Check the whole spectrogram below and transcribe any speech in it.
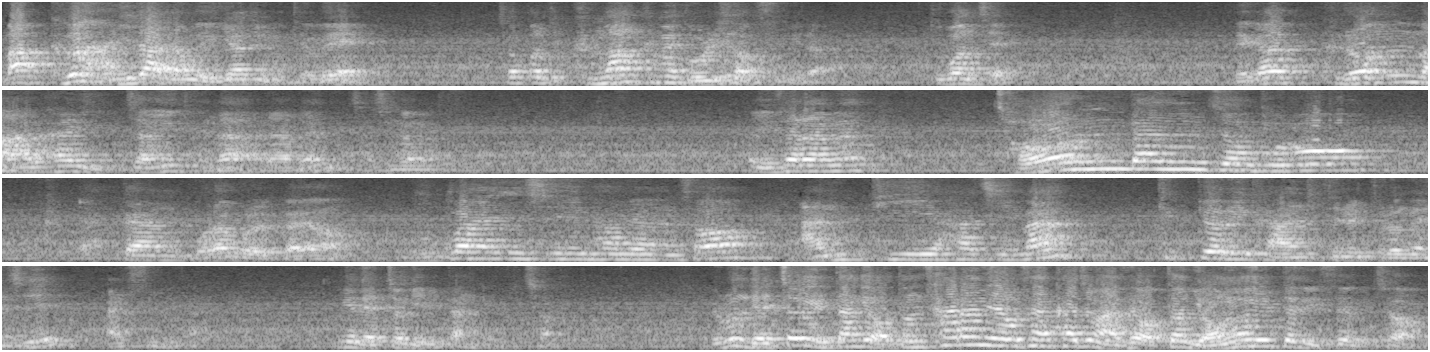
막 그건 아니다 라고 얘기하지 못해요. 왜? 첫 번째, 그만큼의 논리는 없습니다. 두 번째, 내가 그런 말 할 입장이 되나 라는 자신감이 없습니다. 이 사람은 전반적으로 약간 뭐라 그럴까요? 무관심하면서 안티하지만 특별히 그 안티를 드러내지 않습니다. 이게 내적 1단계, 그렇죠? 여러분 내적 1단계 어떤 사람이라고 생각하지 마세요. 어떤 영역일 때도 있어요, 그렇죠?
